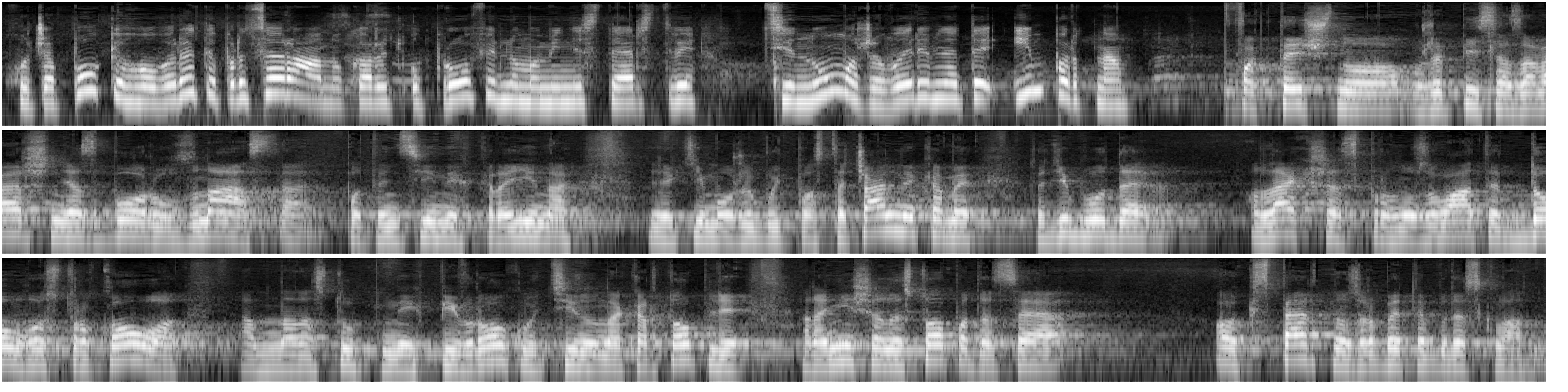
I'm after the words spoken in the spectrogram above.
Хоча поки говорити про це рано, кажуть у профільному міністерстві. Ціну може вирівняти імпортна. Фактично, вже після завершення збору в нас та потенційних країнах, які можуть бути постачальниками, тоді буде легше спрогнозувати довгостроково там, на наступних півроку ціну на картоплі. Раніше листопада це експертно зробити буде складно.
